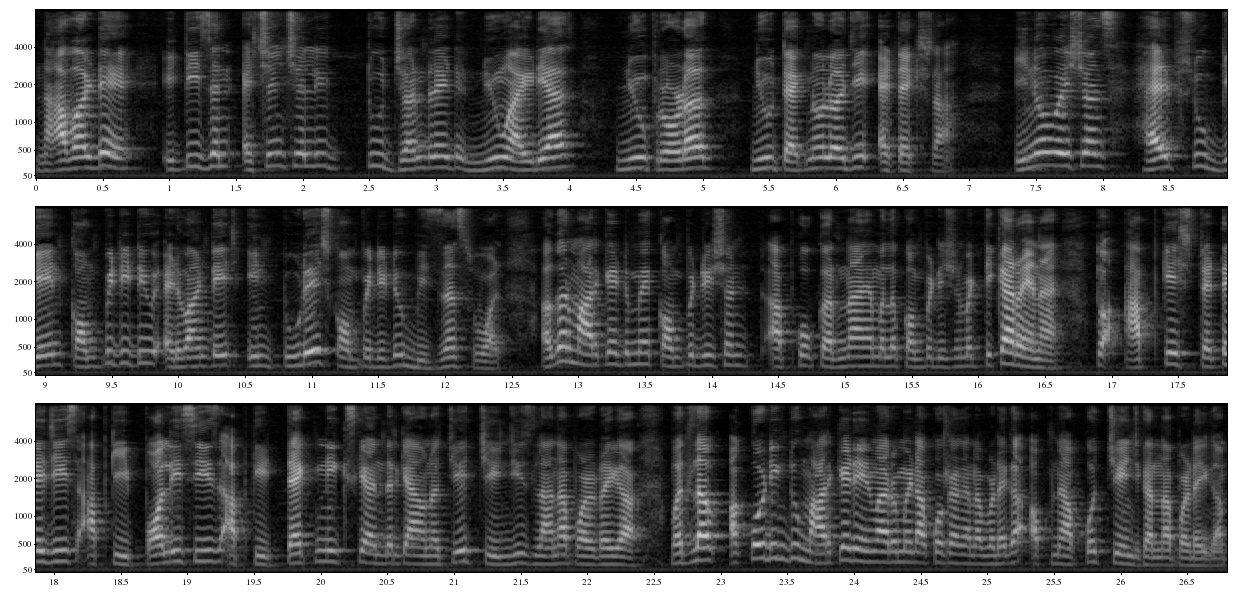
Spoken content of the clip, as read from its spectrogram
Nowadays, it is an essentially to generate new ideas, new product, new technology, etc. Innovations helps to gain competitive advantage in today's competitive business world अगर मार्केट में कॉम्पिटिशन आपको करना है मतलब कॉम्पिटिशन में टिका रहना है तो आपके स्ट्रेटेजीज आपकी पॉलिसीज़ आपकी टेक्निक्स के अंदर क्या होना चाहिए? चेंजेस लाना पड़ेगा। मतलब अकॉर्डिंग टू मार्केट एनवायरमेंट आपको क्या करना पड़ेगा? अपने आप को चेंज करना पड़ेगा।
